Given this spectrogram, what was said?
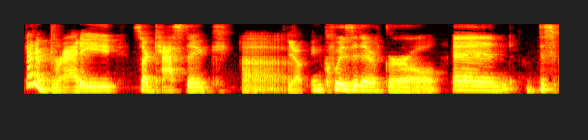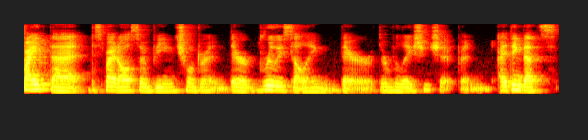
kind of bratty, sarcastic, uh, yep. inquisitive girl. And despite that, despite also being children, they're really selling their their relationship, and I think that's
